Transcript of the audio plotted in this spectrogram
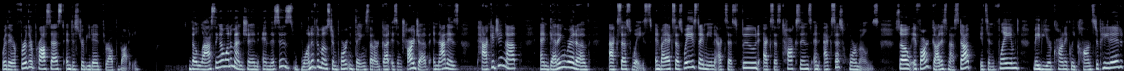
where they are further processed and distributed throughout the body. The last thing I want to mention, and this is one of the most important things that our gut is in charge of, and that is packaging up and getting rid of excess waste. And by excess waste, I mean excess food, excess toxins, and excess hormones. So if our gut is messed up, it's inflamed, maybe you're chronically constipated,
